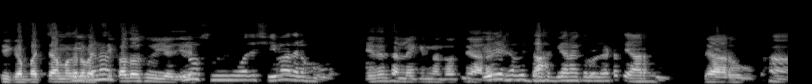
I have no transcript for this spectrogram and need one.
ਠੀਕ ਆ ਬੱਚਾ ਮਗਰ? ਬੱਚੀ ਕਦੋਂ ਸੂਈ ਹੈ ਜੀ? ਇਹ? ਇਹਨੂੰ ਸੂਈ ਨੂੰ ਅਜੇ 6ਵਾਂ ਦਿਨ ਹੋਊਗਾ ਇਹਦੇ ਥੱਲੇ ਕਿੰਨਾ ਦੁੱਧ ਤਿਆਰ ਹੈ ਇਹਦੇ ਖਬੀ 10 11 ਕਿਲੋ ਨੈਟ ਤਿਆਰ ਹੋਊ ਤਿਆਰ ਹੋਊਗਾ ਹਾਂ।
